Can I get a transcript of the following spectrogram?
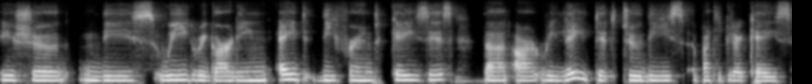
issued this week regarding eight different cases that are related to this particular case.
